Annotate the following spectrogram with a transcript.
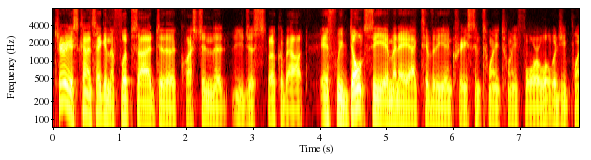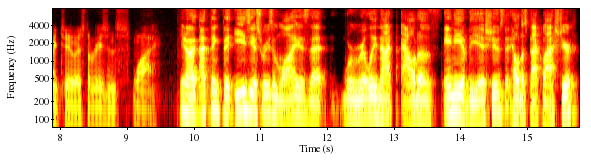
curious, kind of taking the flip side to the question that you just spoke about. If we don't see M&A activity increase in 2024, what would you point to as the reasons why? You know, I think the easiest reason why is that we're really not out of any of the issues that held us back last year.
